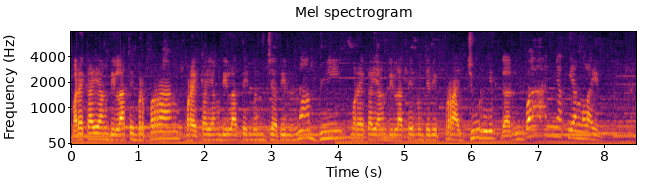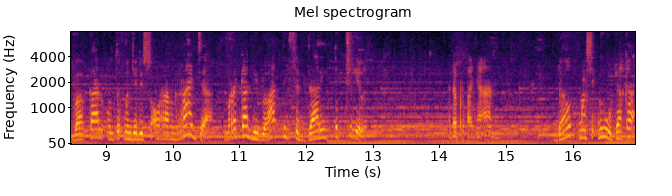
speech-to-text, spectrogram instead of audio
Mereka yang dilatih berperang, mereka yang dilatih menjadi nabi, mereka yang dilatih menjadi prajurit, dan banyak yang lain. Bahkan untuk menjadi seorang raja, mereka dilatih sedari kecil ada pertanyaan. Daud masih muda kak,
